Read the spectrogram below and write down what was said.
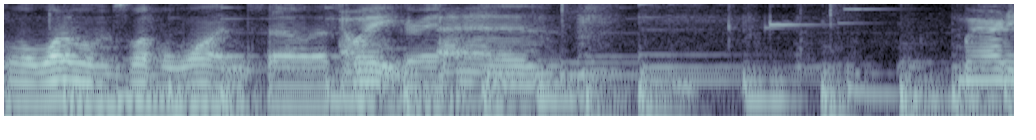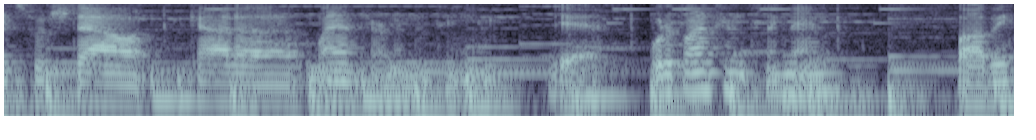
Well, one of them's level one, so that's Oh wait, great. uh, we already switched out. Got a Lanturn in the team. yeah, What is Lanturn's nickname? Bobby.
